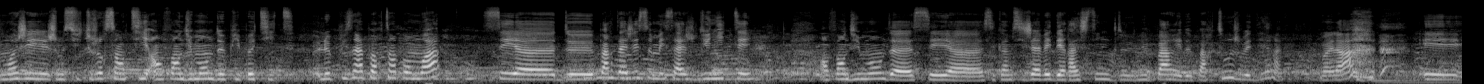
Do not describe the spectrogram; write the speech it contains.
Moi, je me suis toujours sentie enfant du monde depuis petite. Le plus important pour moi, c'est euh, de partager ce message d'unité. Enfant du monde, euh, euh, c'est comme si j'avais des racines de nulle part et de partout, je veux dire. Voilà. Et,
